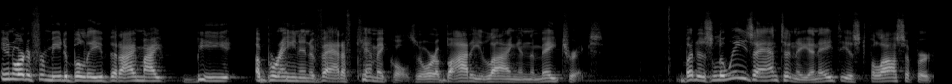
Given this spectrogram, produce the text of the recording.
in order for me to believe that I might be a brain in a vat of chemicals or a body lying in the matrix. But as Louise Antony, an atheist philosopher,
